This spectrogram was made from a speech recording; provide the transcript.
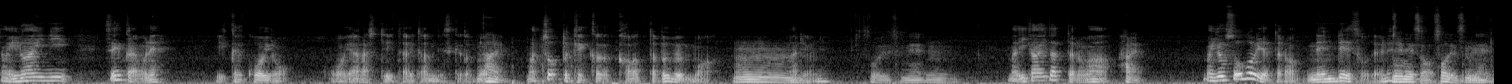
はい。意外に、前回もね、一回こういうのをやらせていただいたんですけども、はい。まあ、ちょっと結果が変わった部分もあるよね。そうですね、うん。まあ、意外だったのは、はい。まあ、予想通りだったら年齢層だよね。年齢層。そうですね。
